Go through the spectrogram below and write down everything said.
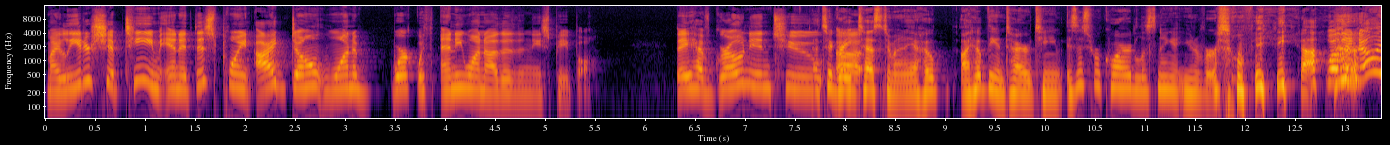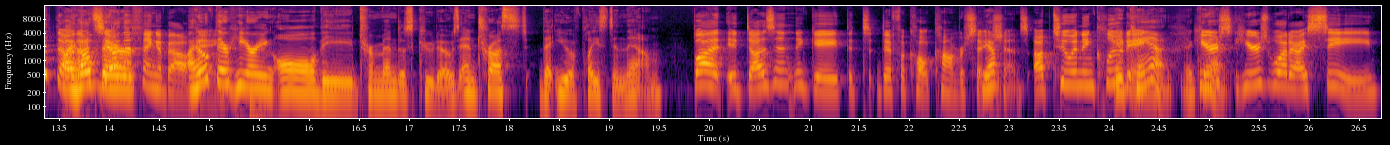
my leadership team and at this point I don't want to work with anyone other than these people. They have grown into That's a great uh, testimony. I hope I hope the entire team is this required listening at Universal Media. Well, they know it though. I That's the other thing about I hope they're hearing all the tremendous kudos and trust that you have placed in them. but it doesn't negate the t- difficult conversations up to and including. can. It here's can. here's what I see.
